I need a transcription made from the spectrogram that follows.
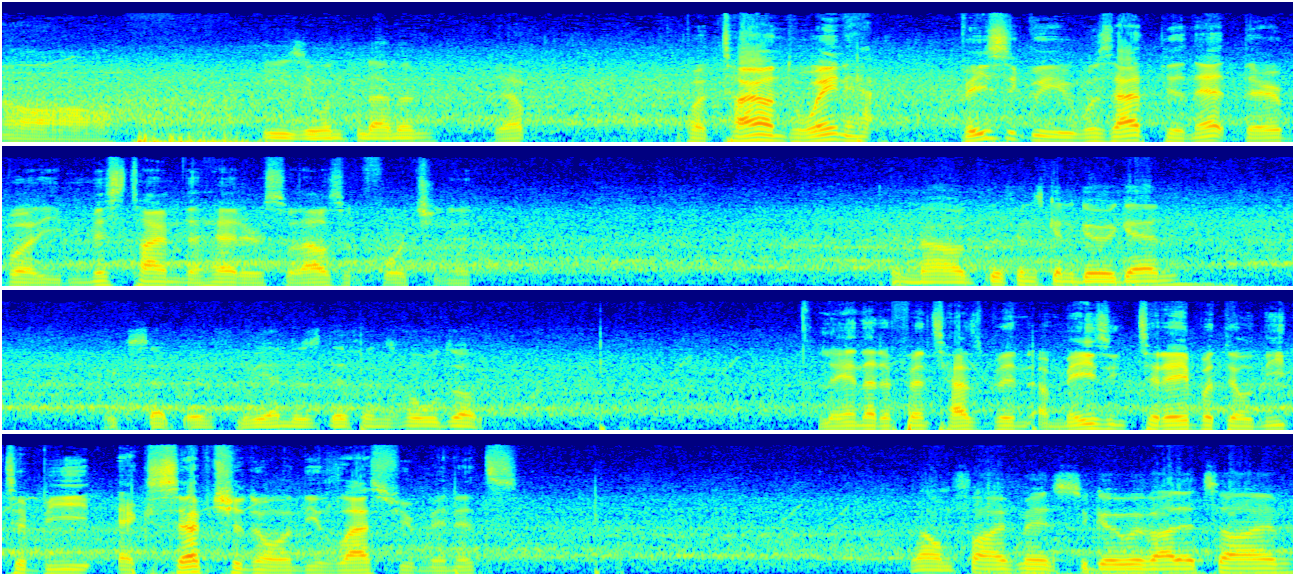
Oh. Easy one for Lemon. Yep. But Tyon Dwayne basically was at the net there, but he mistimed the header, so that was unfortunate. And now Griffin's gonna go again. Except if Leyenda's defense holds up. Leyenda defense has been amazing today, but they'll need to be exceptional in these last few minutes. Around five minutes to go without a time.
